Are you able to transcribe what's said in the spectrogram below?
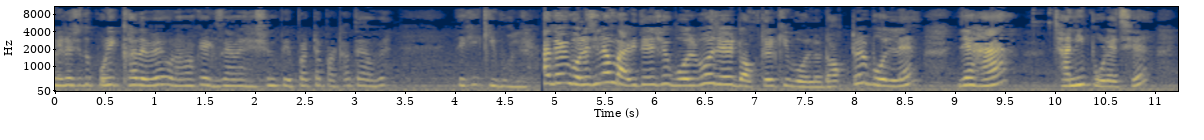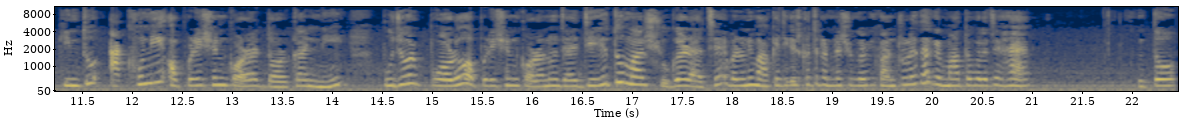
মেয়েটা শুধু পরীক্ষা দেবে, ওরা আমাকে এক্সামিনেশন পেপারটা পাঠাতে হবে। দেখি কি বলে। আমি বলেছিলাম, বাড়িতে এসে বলব যে ডক্টর কি বলল। ডক্টর বললেন যে হ্যাঁ ছানি পড়েছে, কিন্তু এখনই অপারেশন করার দরকার নেই। পুজোর পরও অপারেশন করানো যায়। যেহেতু মার সুগার আছে, এবার উনি মাকে জিজ্ঞেস করছেন, আপনার সুগার কি কন্ট্রোলে থাকে? মা তো বলেছে হ্যাঁ। তো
